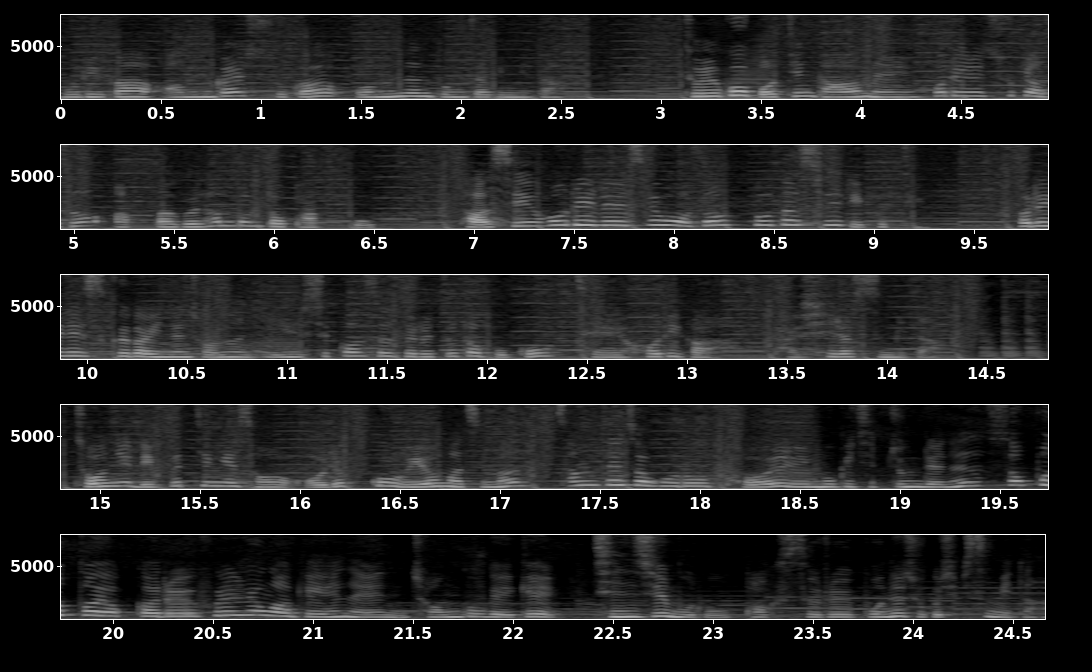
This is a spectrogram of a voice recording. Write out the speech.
무리가 안 갈 수가 없는 동작입니다. 들고 버틴 다음에 허리를 숙여서 압박을 한 번 더 받고 다시 허리를 세워서 또다시 리프팅 허리 디스크가 있는 저는 이 시퀀스들을 뜯어보고 제 허리가 다 시렸습니다. 전 이 리프팅에서 어렵고 위험하지만 상대적으로 덜 이목이 집중되는 서포터 역할을 훌륭하게 해낸 정국에게 진심으로 박수를 보내주고 싶습니다.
